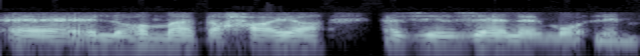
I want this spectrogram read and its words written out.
آه، اللي هم ضحايا الزلزال المؤلم.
